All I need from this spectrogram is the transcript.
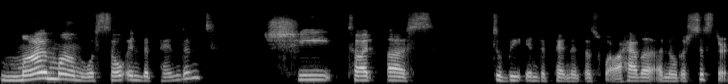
my mom was so independent, she taught us to be independent as well. I have a, another sister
